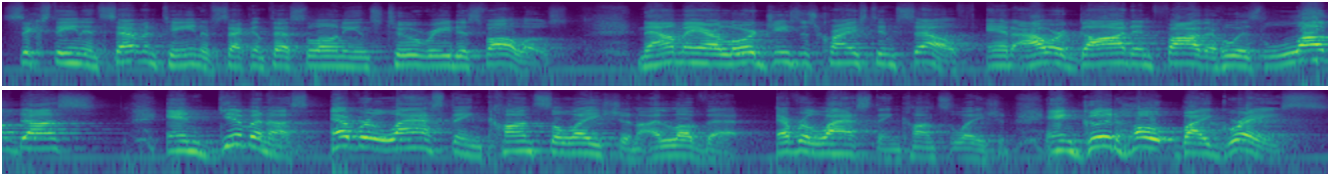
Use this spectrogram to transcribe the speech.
16 and 17 of 2 Thessalonians 2 read as follows. Now may our Lord Jesus Christ himself and our God and Father, who has loved us and given us everlasting consolation. I love that. Everlasting consolation. And good hope by grace.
